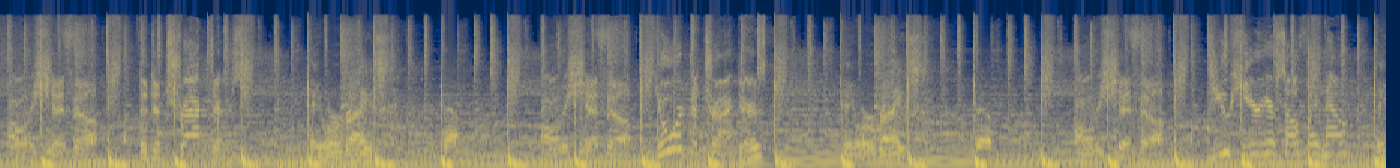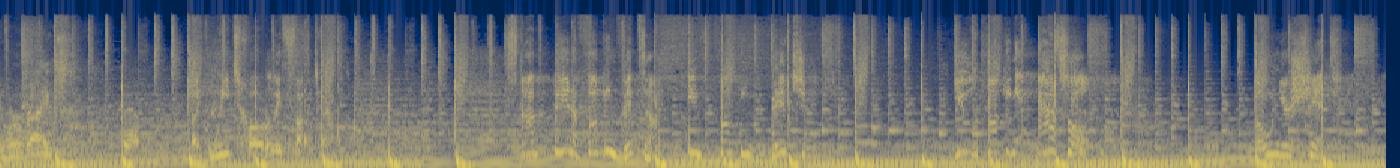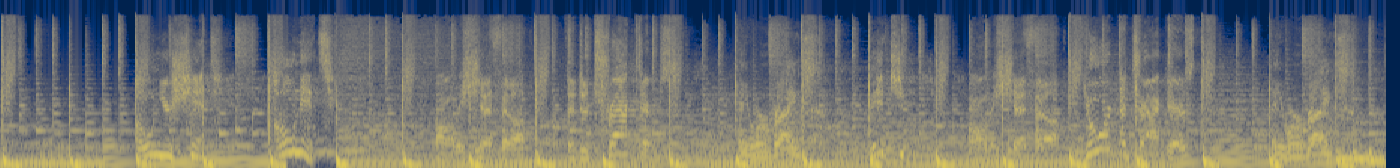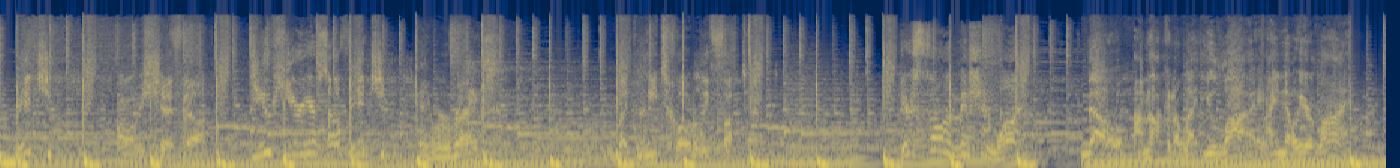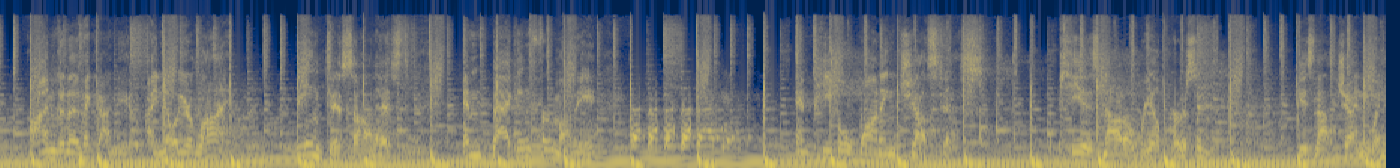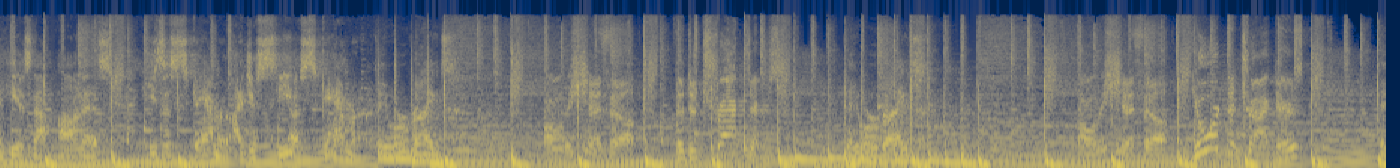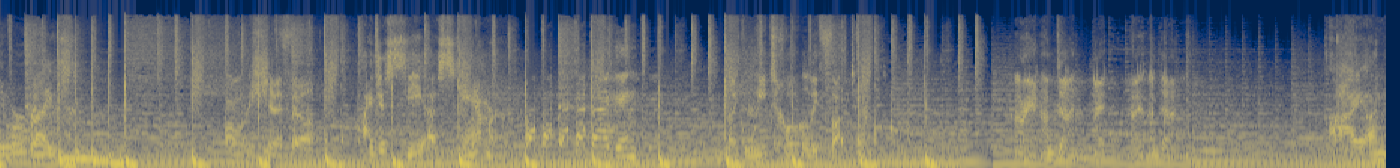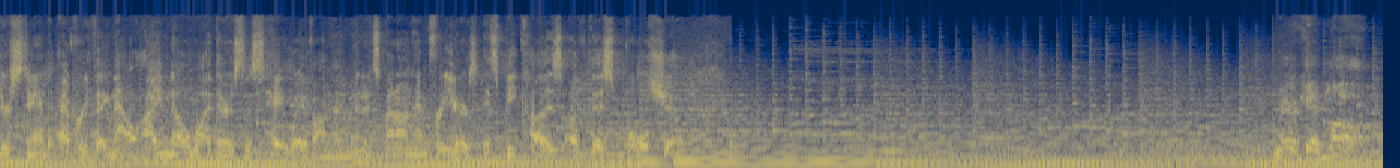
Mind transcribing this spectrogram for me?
Holy shit, Phil. The detractors. They were right. Holy shit, Phil. Your detractors. They were right. Holy shit, Phil. Do you hear yourself right now? They were right. Like, we totally fucked him. Stop being a fucking victim. You fucking bitch. You fucking asshole. Own your shit. Own your shit. Own it. Holy shit, Phil. The detractors. They were right. Bitch. Holy shit, Phil. Your detractors. They were right. Bitch. Holy shit, Phil. Do you hear yourself, bitch? They were right. Like, we totally fucked him. You're still on mission one. No, I'm not gonna let you lie. I know you're lying. I'm gonna pick on you. I know you're lying. Being dishonest and begging for money and people wanting justice. He is not a real person. He is not genuine. He is not honest. He's a scammer. I just see a scammer. They were right. Holy shit, Phil. The detractors. They were right. Holy shit, Phil. Your detractors. They were right. Holy shit, Phil. I just see a scammer. Begging. Like, we totally fucked him. Alright, I'm done. I, I, I'm done. I understand everything now. I know why there's this hate wave on him, and it's been on him for years. It's because of this bullshit. American Mall.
